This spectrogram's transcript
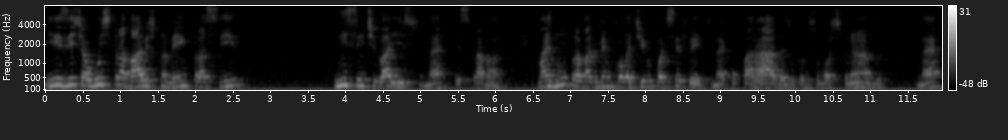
E existe alguns trabalhos também para se incentivar isso, né? Esse trabalho. Mas num trabalho mesmo coletivo pode ser feito, né? Com paradas, o professor mostrando, né?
